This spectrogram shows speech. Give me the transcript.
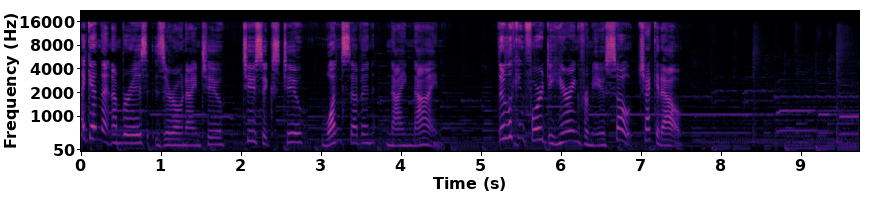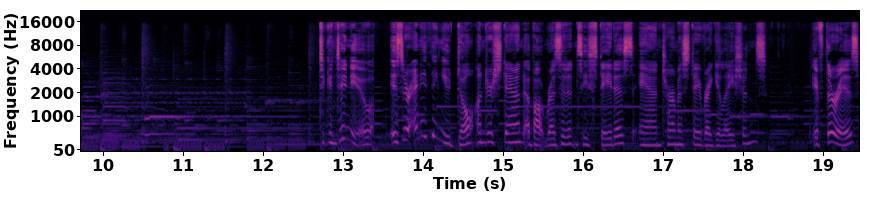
Again, that number is 092 262 1799. They're looking forward to hearing from you, so check it out. To continue, is there anything you don't understand about residency status and term of stay regulations? If there is,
